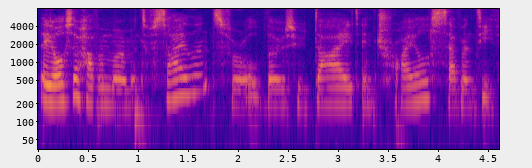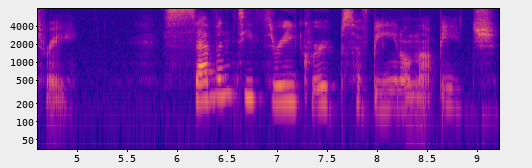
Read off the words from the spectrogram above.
They also have a moment of silence for all those who died in Trial 73. 73 groups have been on that beach.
